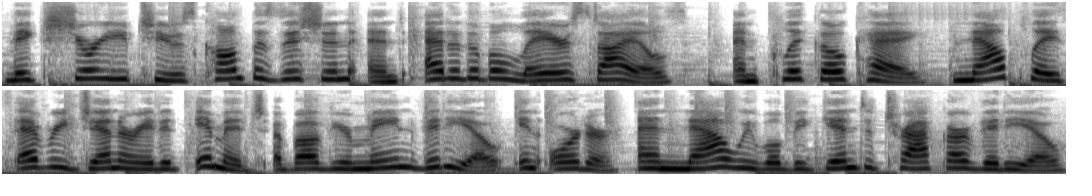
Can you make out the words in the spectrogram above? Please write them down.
Make sure you choose Composition and Editable Layer Styles, and click OK. Now place every generated image above your main video in order. And now we will begin to track our video.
